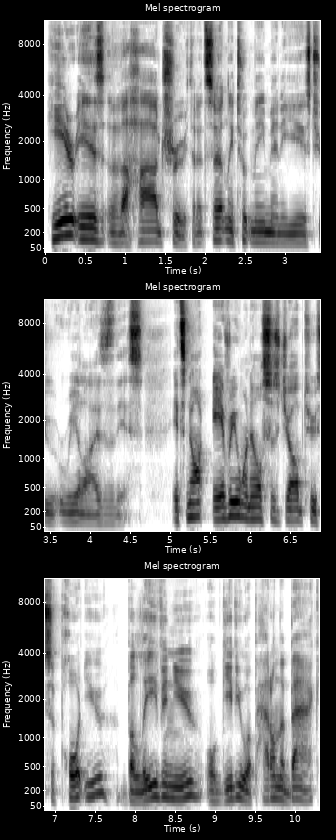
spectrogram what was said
Here is the hard truth, and it certainly took me many years to realize this. It's not everyone else's job to support you, believe in you, or give you a pat on the back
